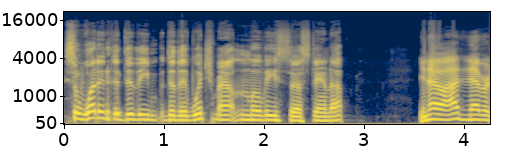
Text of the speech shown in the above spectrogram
So what did did the did the Witch Mountain movies uh, stand up? You know, I'd never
